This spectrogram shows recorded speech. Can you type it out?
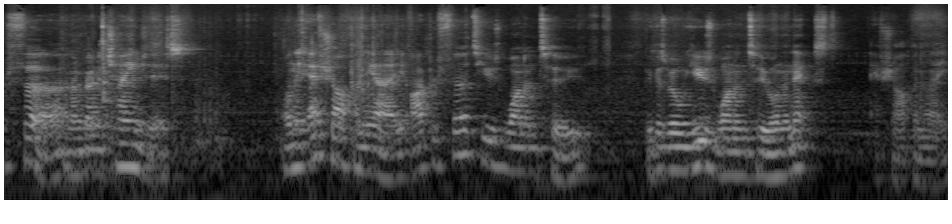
prefer, and I'm going to change this. On the F sharp and the A, I prefer to use 1 and 2 because we'll use 1 and 2 on the next F sharp and A.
